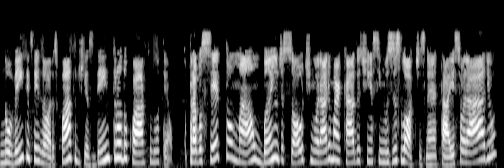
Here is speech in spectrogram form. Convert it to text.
96 horas, 4 dias dentro do quarto do hotel. Para você tomar um banho de sol, tinha horário marcado, tinha assim os slots, né? Tá, esse horário,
